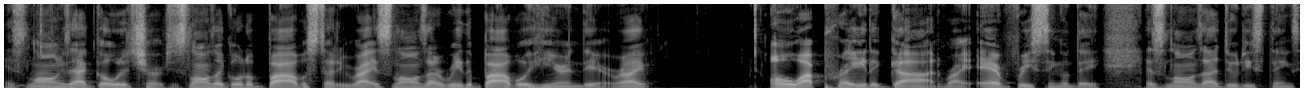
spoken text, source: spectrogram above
as long as I go to church, as long as I go to Bible study, right? As long as I read the Bible here and there, right? Oh, I pray to God, right? Every single day. As long as I do these things,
